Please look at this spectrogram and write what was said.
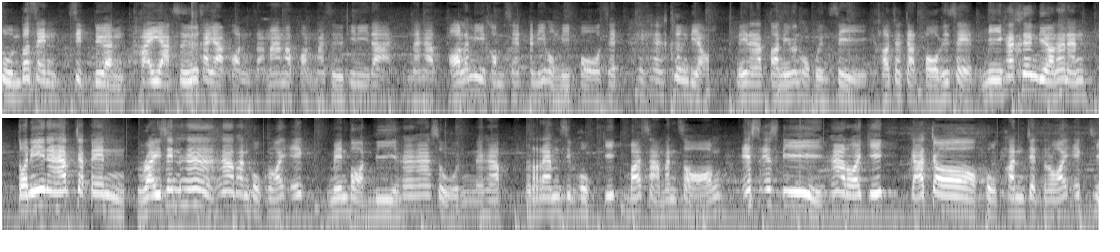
0% 10เดือน ใครอยากซื้อ ใครอยากผ่อนสามารถมาผ่อนมาซื้อที่นี่ได้นะครับ อ๋อ แล้วมีคอมเซ็ตอันนี้ผมมีโปรเซ็ตให้แค่เครื่องเดียว นี่นะครับ ตอนนี้มัน 64,000เขาจะจัดโปรพิเศษ มีแค่เครื่องเดียวเท่านั้น ตัวนี้นะครับ จะเป็น Ryzen 5 5600X Mainboard B550 นะครับ RAM 16 g b บัส3,200 SSD 500 g b การ์ดจอ 6,700 XT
